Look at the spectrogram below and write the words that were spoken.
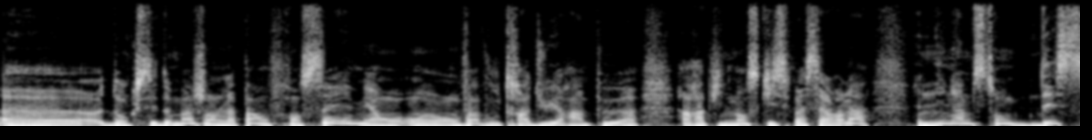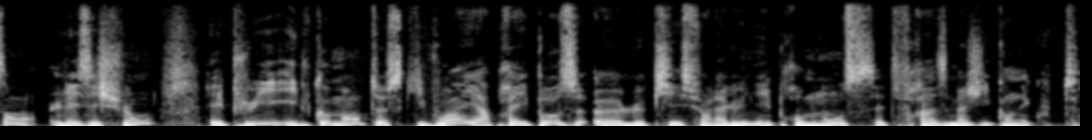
Euh, donc c'est dommage on ne l'a pas en français, mais on, on, va vous traduire un peu euh, rapidement ce qui se passe. Alors là, Neil Armstrong descend les échelons, et puis il commente ce qu'il voit, et après il pose euh, le pied sur la lune et il prononce cette phrase magique. On écoute.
